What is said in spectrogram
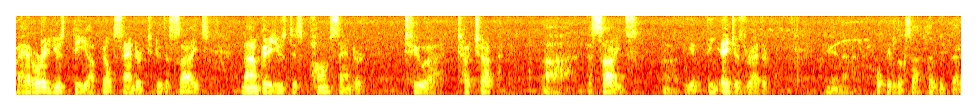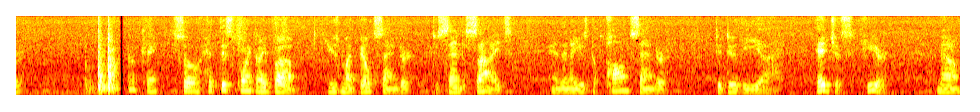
I had already used the uh, belt sander to do the sides. Now I'm going to use this palm sander to uh, touch up uh, the sides, uh, the, the edges rather, and uh, hope it looks a little bit better. Okay, so at this point I've uh, used my belt sander to sand the sides and then I used the palm sander to do the uh, edges here. Now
